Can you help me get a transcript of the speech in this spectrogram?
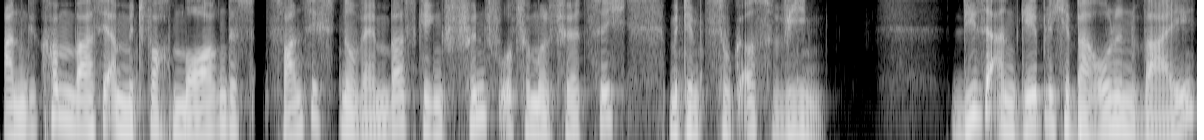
Angekommen war sie am Mittwochmorgen des 20. Novembers gegen 5.45 Uhr mit dem Zug aus Wien. Diese angebliche Baronin Wey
